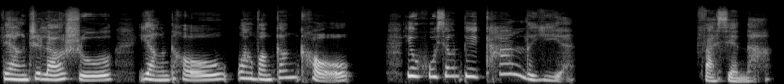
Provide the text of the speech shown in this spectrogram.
两只老鼠仰头望望缸口，又互相对看了一眼，发现那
